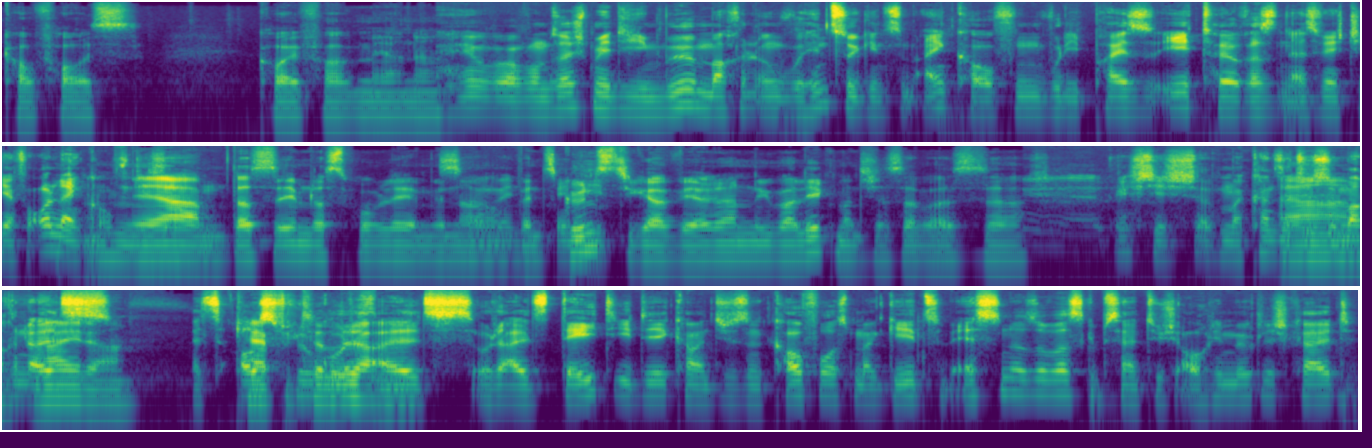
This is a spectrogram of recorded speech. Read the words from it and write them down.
Kaufhauskäufer mehr. Ne? ja, warum soll ich mir die Mühe machen, irgendwo hinzugehen zum Einkaufen, wo die Preise eh teurer sind, als wenn ich die einfach online kaufe? die Ja, Sachen? das ist eben das Problem, So, genau. wenn- Wenn es die- günstiger wäre, dann überlegt man sich das, aber es ist ja, Richtig. Also man kann es ja natürlich so machen als, leider. Als Ausflug oder als, oder als Date-Idee. Kann man natürlich so ein Kaufhaus mal gehen zum Essen oder sowas. Gibt es ja natürlich auch die Möglichkeit.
